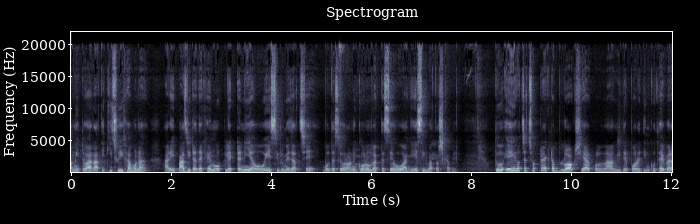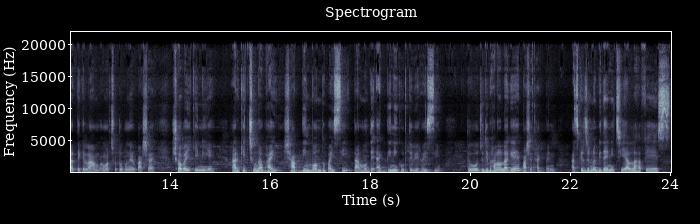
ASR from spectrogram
আমি তো আর রাতে কিছুই খাব না। আর এই পাজিটা দেখেন, ওর প্লেটটা নিয়ে ও এসি রুমে যাচ্ছে। বলতেছে ওর অনেক গরম লাগতেছে, ও আগে এসির বাতাস খাবে। তো এই হচ্ছে ছোট্ট একটা ব্লগ শেয়ার করলাম। ঈদের পরের দিন কোথায় বেড়াতে গেলাম আমার ছোট বোনের বাসায় সবাইকে নিয়ে। আর কিচ্ছু না ভাই, সাত দিন বন্ধ পাইছি, তার মধ্যে একদিনই ঘুরতে বের হয়েছি। তো যদি ভালো লাগে, পাশে থাকবেন। আজকের জন্য বিদায় নিচ্ছি, আল্লাহ হাফেজ।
